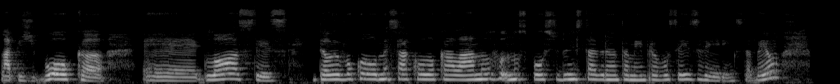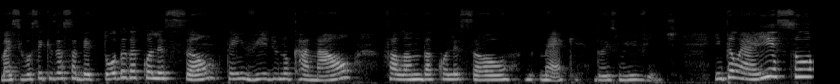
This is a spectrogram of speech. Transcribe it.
lápis de boca, é, glosses. Então, eu vou começar a colocar lá no, nos posts do Instagram também para vocês verem, tá bem? Mas se você quiser saber toda da coleção, tem vídeo no canal falando da coleção MAC 2020. Então é isso,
